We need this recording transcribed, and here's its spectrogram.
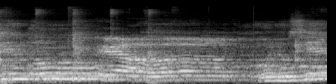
cielo, por los cielos.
